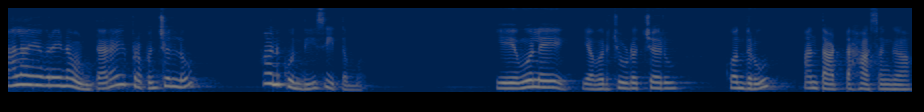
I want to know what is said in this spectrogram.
అలా ఎవరైనా ఉంటారా ఈ ప్రపంచంలో? అనుకుంది సీతమ్మ. ఏమోలే ఎవరు చూడొచ్చారు? కొందరు అంత అట్టహాసంగా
